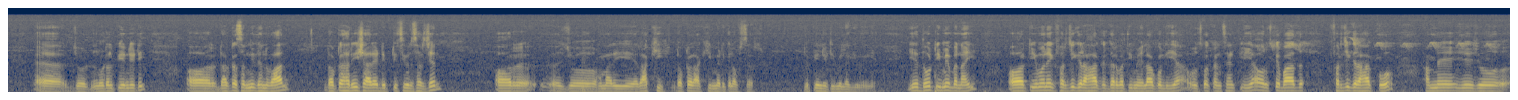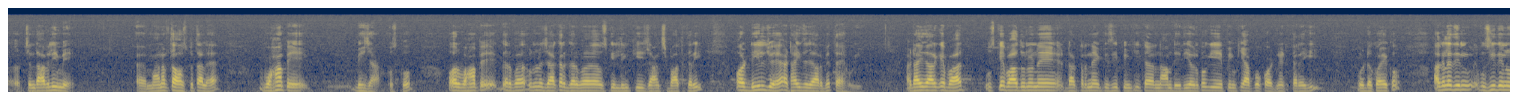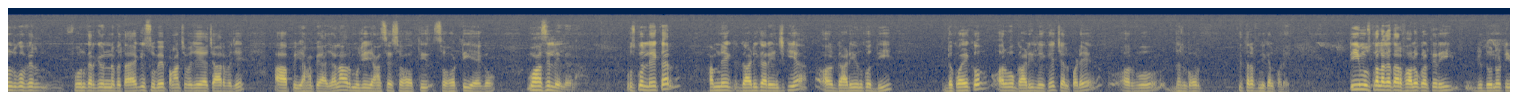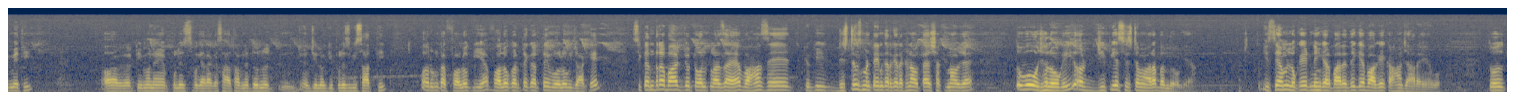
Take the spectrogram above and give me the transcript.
जो नोडल पीएनडीटी और doctor Sunny Dhanwal, doctor Harish Arya, deputy civil surgeon और जो हमारी Rakhi, doctor Rakhi medical officer, जो पीएनडीटी में लगी हुई हैं। ये दो टीमें बनाई और टीमों ने एक फर्जी ग्राहक गर्भवती महिला को लिया, उसका कंसेंट लिया और उसके बाद फर्जी ग्राहक को हमने ये जो चंदावली में मानवता हॉस्पिटल है वहाँ पे भेजा उसको और वहाँ पे गर्भ उन्होंने जाकर गर्भ उसकी लिंक की जाँच बात करी और डील जो है अट्ठाईस हज़ार में तय हुई। अट्ठाईस हज़ार के बाद, उसके बाद उन्होंने डॉक्टर ने किसी पिंकी का नाम दे दिया उनको कि ये पिंकी आपको कोऑर्डिनेट करेगी वो डकॉय को। अगले दिन, उसी दिन उनको फिर फ़ोन करके उन्होंने बताया कि सुबह पाँच बजे या चार बजे आप यहाँ पे आ जाना और मुझे यहाँ से सोहती सोहटी है गाँव, वहाँ से ले लेना। उसको लेकर हमने एक गाड़ी का अरेंज किया और गाड़ी उनको दी डकॉय को और वो गाड़ी लेके चल पड़े और वो धनगौर की तरफ़ निकल पड़े। टीम उसका लगातार फॉलो करती रही, जो दोनों टीमें थी और टीमों ने पुलिस वगैरह के साथ, हमने दोनों जिलों की पुलिस भी साथ थी और उनका फॉलो किया। फॉलो करते करते वो लोग जाके सिकंदराबाद जो टोल प्लाज़ा है, वहाँ से क्योंकि डिस्टेंस मेंटेन करके रखना होता है, शक ना हो जाए तो वो उछल हो गई और जीपीएस सिस्टम हमारा बंद हो गया। इससे हम लोकेट नहीं कर पा रहे थे कि अब आगे कहाँ जा रहे हैं वो। तो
